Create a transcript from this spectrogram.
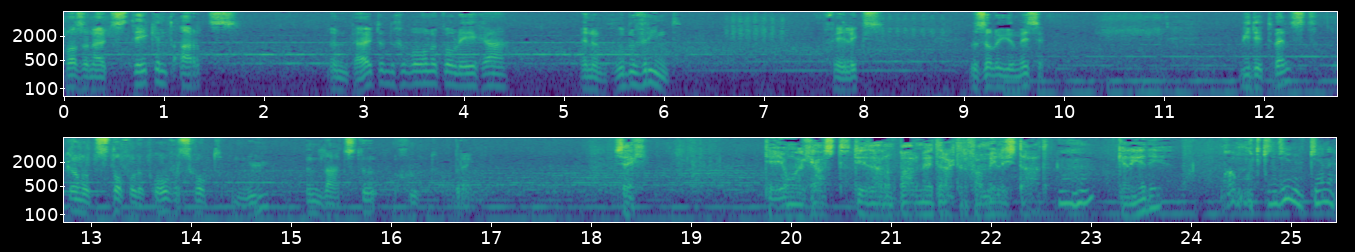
was een uitstekend arts, een buitengewone collega en een goede vriend. Felix, we zullen je missen. Wie dit wenst, kan het stoffelijk overschot nu een laatste groet brengen. Zeg, die jonge gast die daar een paar meter achter de familie staat. Ken je die? Wat moet ik die nu kennen?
